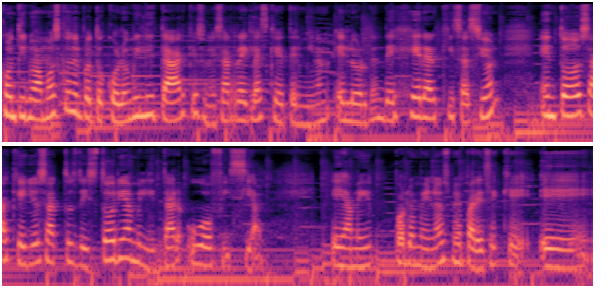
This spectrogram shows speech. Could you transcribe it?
Continuamos con el protocolo militar, que son esas reglas que determinan el orden de jerarquización en todos aquellos actos de historia militar u oficial. Eh, a mí por lo menos me parece que eh,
